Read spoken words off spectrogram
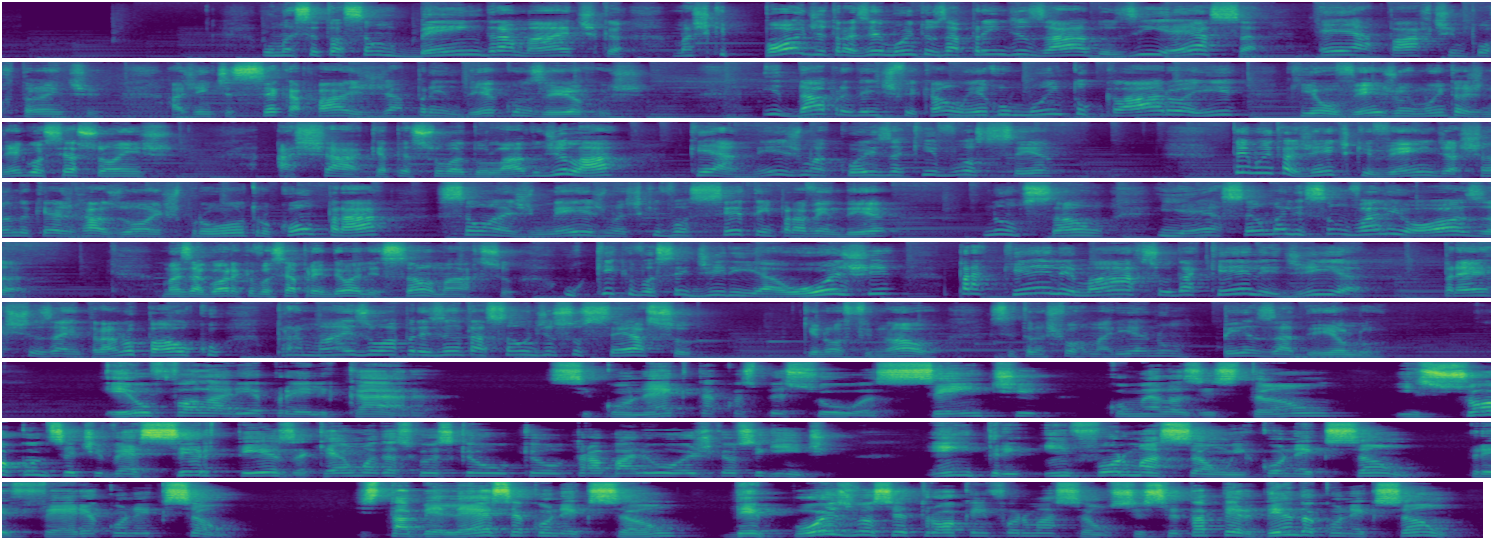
Uma situação bem dramática, mas que pode trazer muitos aprendizados, e essa é a parte importante: a gente ser capaz de aprender com os erros. E dá para identificar um erro muito claro aí que eu vejo em muitas negociações. Achar que a pessoa do lado de lá quer a mesma coisa que você. Tem muita gente que vende achando que as razões para o outro comprar são as mesmas que você tem para vender. Não são, e essa é uma lição valiosa. Mas agora que você aprendeu a lição, Márcio, o que, que você diria hoje para aquele Márcio daquele dia, prestes a entrar no palco para mais uma apresentação de sucesso? Que no final se transformaria num pesadelo. Eu falaria para ele, cara, se conecta com as pessoas, sente como elas estão e só quando você tiver certeza, que é uma das coisas que eu, que eu trabalho hoje, que é o seguinte: entre informação e conexão, prefere a conexão. Estabelece a conexão, depois você troca a informação. Se você está perdendo a conexão,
